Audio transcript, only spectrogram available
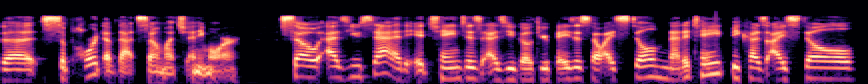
the support of that so much anymore. So, as you said, it changes as you go through phases. So, I still meditate because I still,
